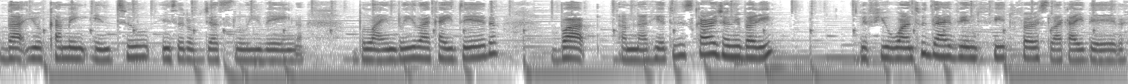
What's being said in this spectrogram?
that you're coming into instead of just leaving blindly like I did. But I'm not here to discourage anybody. If you want to dive in feet first, like I did,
